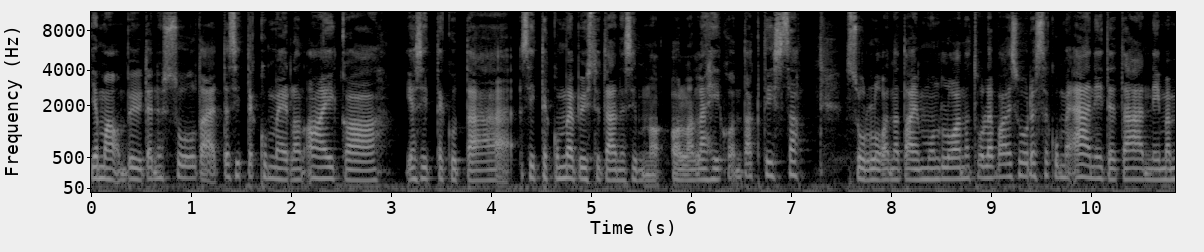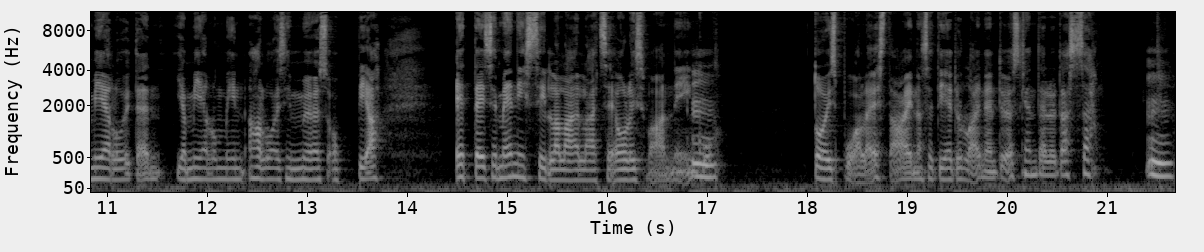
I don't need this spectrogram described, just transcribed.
ja mä oon pyytänyt sulta, että sitten kun meillä on aikaa ja sitten kun, tää, sitten kun me pystytään esimerkiksi olla lähikontaktissa sun luona tai mun luona tulevaisuudessa, kun me äänitetään, niin mä mieluiten ja mieluummin haluaisin myös oppia, ettei se menisi sillä lailla, että se olisi vaan niin kuin mm. toispuoleista aina se tietynlainen työskentely tässä mm.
